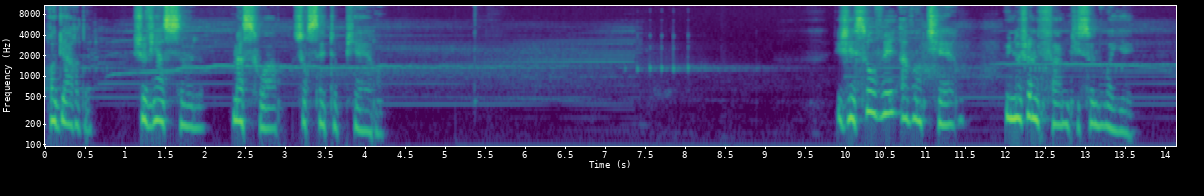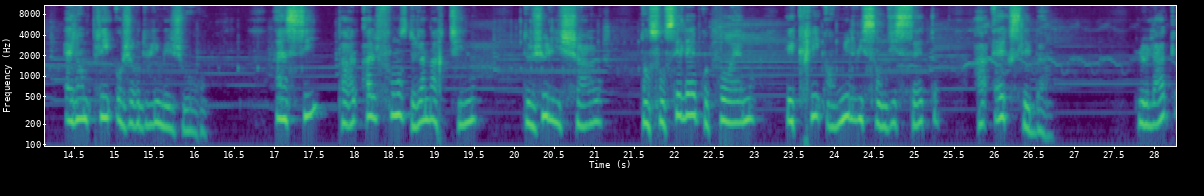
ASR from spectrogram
regarde, je viens seul m'asseoir sur cette pierre. J'ai sauvé avant-hier une jeune femme qui se noyait. Elle emplit aujourd'hui mes jours. Ainsi parle Alphonse de Lamartine, de Julie Charles, dans son célèbre poème écrit en 1817 à Aix-les-Bains. Le lac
